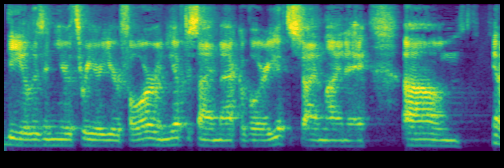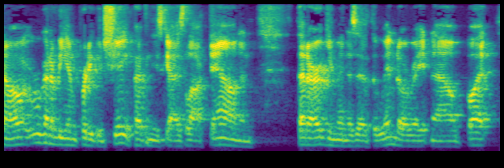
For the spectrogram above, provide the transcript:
deal is in year three or year four, and you have to sign McAvoy, or you have to sign Laine. Um, you know, we're going to be in pretty good shape having these guys locked down, and that argument is out the window right now. But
